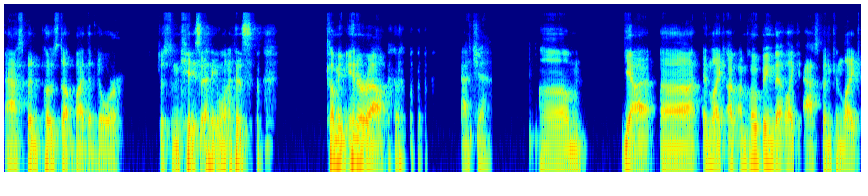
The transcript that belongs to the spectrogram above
Aspen post up by the door just in case anyone is coming in or out. gotcha. Um yeah, uh and like I'm, I'm hoping that like Aspen can like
